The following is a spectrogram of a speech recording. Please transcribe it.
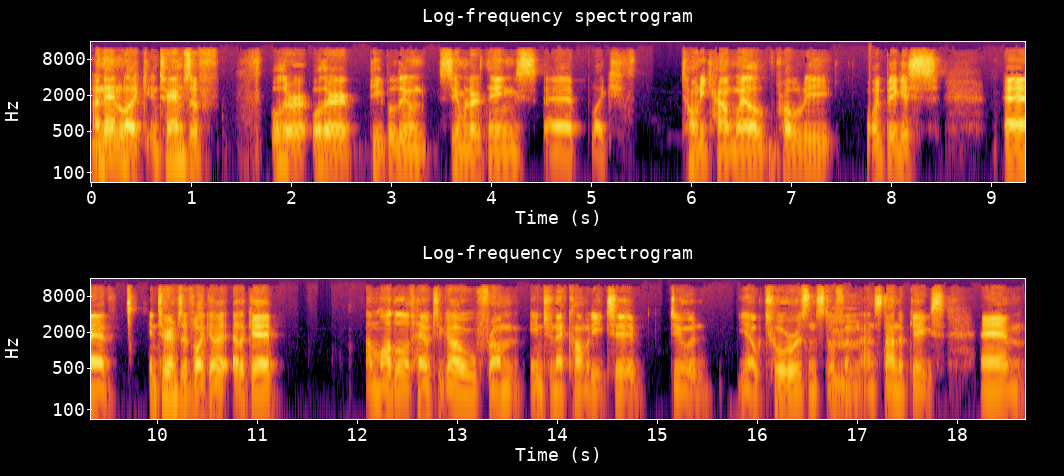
And then like in terms of other other people doing similar things, uh, like Tony Cantwell, probably my biggest, uh, in terms of like a like a a model of how to go from internet comedy to doing you know tours and stuff and, and stand-up gigs um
